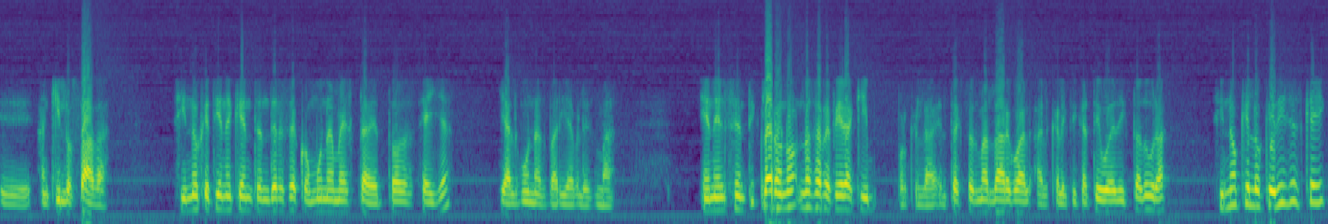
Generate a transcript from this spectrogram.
eh, anquilosada, sino que tiene que entenderse como una mezcla de todas ellas y algunas variables más. En el sentido, claro, no, no se refiere aquí, porque el texto es más largo al, al, calificativo de dictadura, sino que lo que dice es que hay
